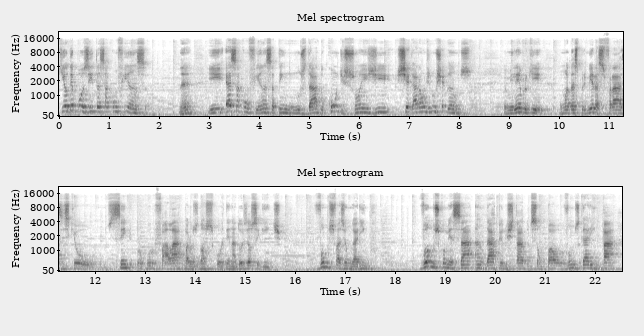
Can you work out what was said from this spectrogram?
que eu deposito essa confiança. Né? E essa confiança tem nos dado condições de chegar aonde não chegamos. Eu me lembro que uma das primeiras frases que eu sempre procuro falar para os nossos coordenadores é o seguinte: vamos fazer um garimpo Vamos começar a andar pelo estado de São Paulo, vamos garimpar,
